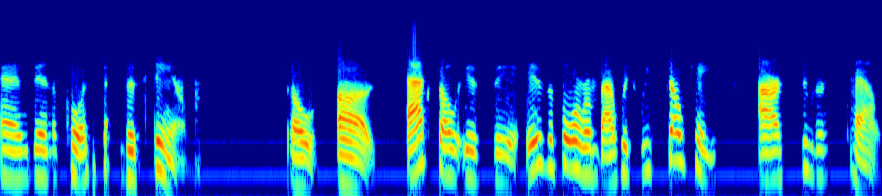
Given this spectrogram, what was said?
and then of course the STEM. So uh, ACT-SO is the is the forum by which we showcase our students' talent.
